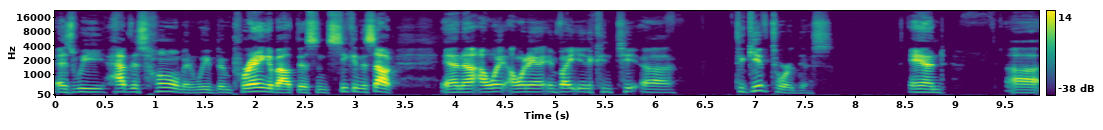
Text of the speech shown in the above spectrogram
As we have this home and we've been praying about this and seeking this out, and uh, I, want, I want to invite you to continue, uh, to give toward this. And uh,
